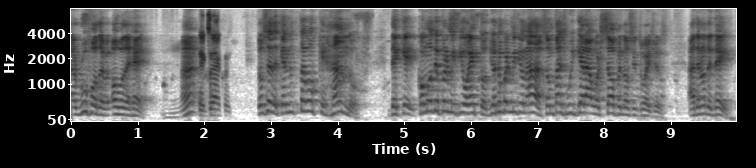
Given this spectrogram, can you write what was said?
a roof over the, over the head. ¿Ah? Exactly. Entonces, ¿de qué nos estamos quejando? De que, ¿cómo Dios permitió esto? Dios no permitió nada. Sometimes we get ourselves in those situations. At the end of the day.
